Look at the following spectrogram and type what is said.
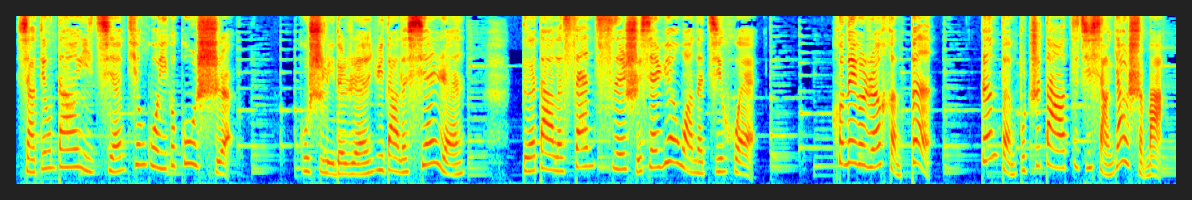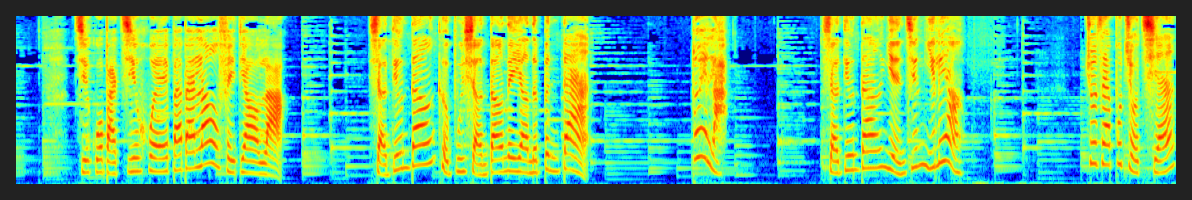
小叮当以前听过一个故事，故事里的人遇到了仙人，得到了三次实现愿望的机会，可那个人很笨。根本不知道自己想要什么，结果把机会白白浪费掉了。小叮当可不想当那样的笨蛋。对啦，小叮当眼睛一亮。就在不久前，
